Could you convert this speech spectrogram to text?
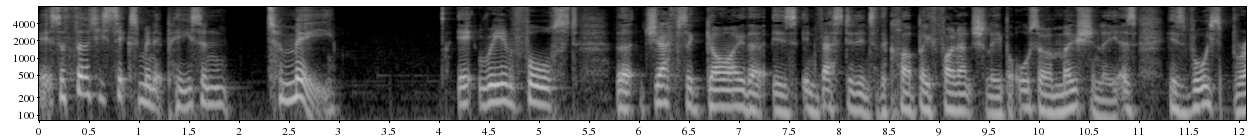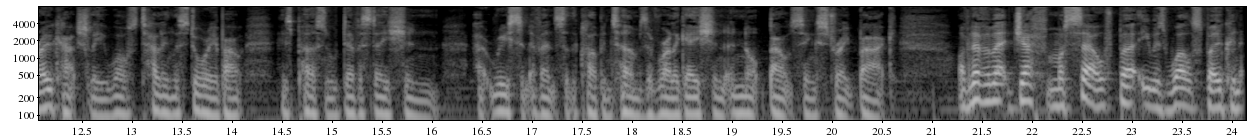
It's a 36 minute piece, and to me, it reinforced that Jeff's a guy that is invested into the club both financially but also emotionally as his voice broke actually whilst telling the story about his personal devastation at recent events at the club in terms of relegation and not bouncing straight back. I've never met Jeff myself, but he was well spoken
